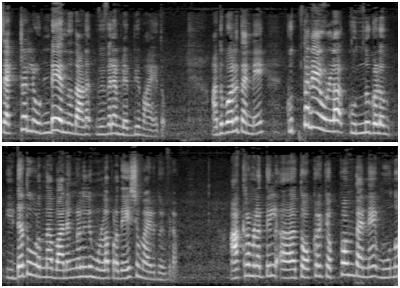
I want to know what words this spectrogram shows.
സെക്ടറിലുണ്ട് എന്നതാണ് വിവരം ലഭ്യമായത്. അതുപോലെ തന്നെ കുത്തനെയുള്ള കുന്നുകളും ഇടതൂർന്ന വനങ്ങളിലുമുള്ള പ്രദേശമായിരുന്നു ഇവിടം. ആക്രമണത്തിൽ തോക്രയ്ക്കൊപ്പം തന്നെ മൂന്നോ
